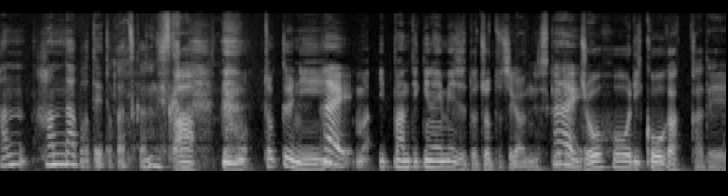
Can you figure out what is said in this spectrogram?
ハンハンダゴテとか使うんですか？あ、でも特に、はい。まあ一般的なイメージとちょっと違うんですけど、はい。情報理工学科で、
